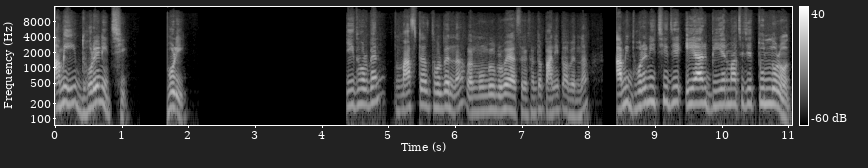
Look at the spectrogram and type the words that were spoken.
আমি ধরে নিচ্ছি, ধরি। কি ধরবেন? মাছ টাছ ধরবেন না, কারণ মঙ্গল গ্রহে আছে, এখানে তো পানি পাবেন না। আমি ধরে নিচ্ছি যে এ আর বি এর মাঝে যে তুল্য রোধ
